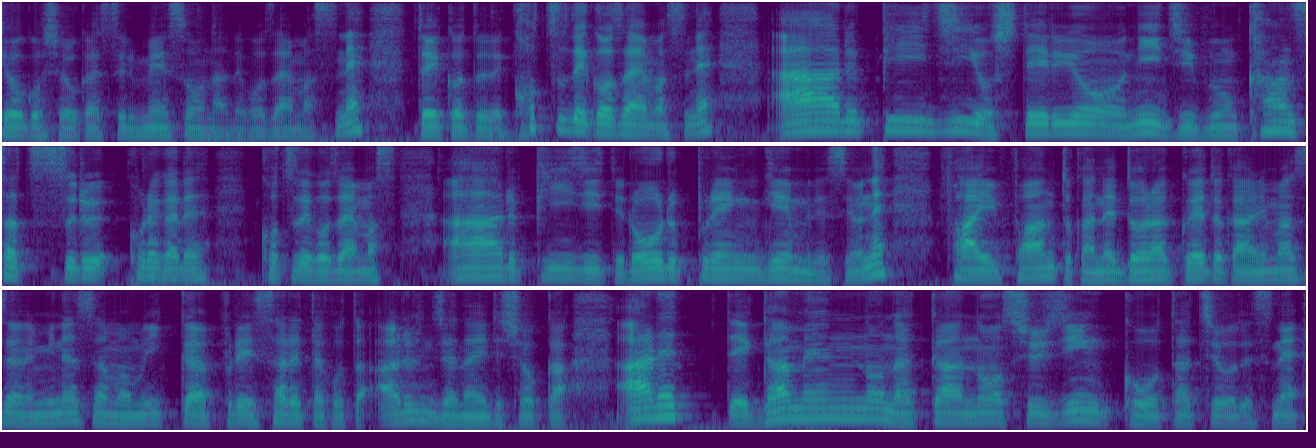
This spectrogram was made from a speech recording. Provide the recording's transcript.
今日ご紹介する瞑想なんでございますね。ということでコツでございますね。RPG をしているように自分を観察する。これがね、コツでございます。RPG ってロールプレイングゲームですよね。ファイファンとかね、ドラクエとかありますよね。皆様も一回はプレイされたことあるんじゃないでしょうか。あれって画面の中の主人公たちをですね、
